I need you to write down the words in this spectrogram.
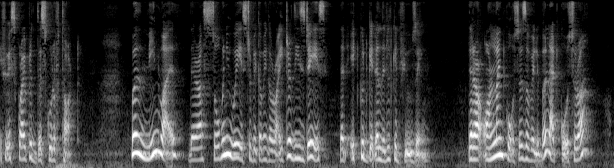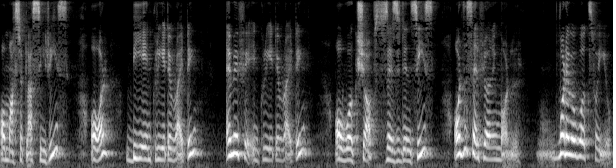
if you ascribe to this school of thought. Well, meanwhile, there are so many ways to becoming a writer these days that it could get a little confusing. There are online courses available at Coursera or masterclass series or BA in creative writing, MFA in creative writing or workshops, residencies or the self-learning model. Whatever works for you.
